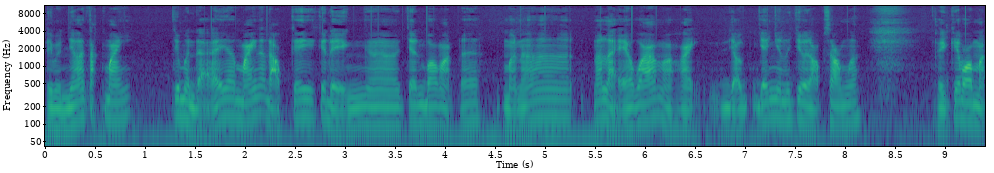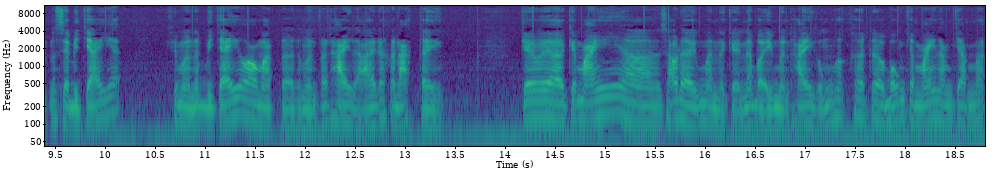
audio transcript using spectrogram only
thì mình nhớ tắt máy chứ mình để máy nó đọc cái cái điện ờ, trên bo mạch đó mà nó nó lẹ quá mà hoặc giống như nó chưa đọc xong á thì cái bo mạch nó sẽ bị cháy á. Khi mà nó bị cháy bo mạch rồi thì mình phải thay lại rất là đắt tiền. Cái ờ, cái máy ờ, 6D của mình là kìa nó bị mình thay cũng hết hết bốn trăm mấy năm trăm á.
